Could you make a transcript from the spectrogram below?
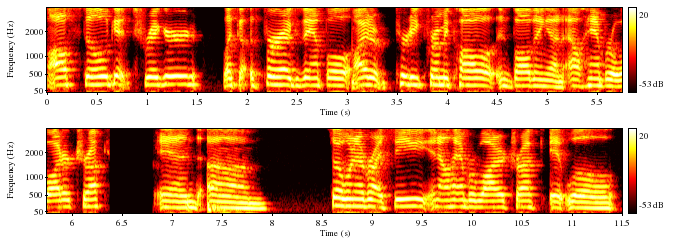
I'll still get triggered. Like, uh, for example, I had a pretty crummy call involving an Alhambra water truck. And um, so whenever I see an Alhambra water truck, it will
